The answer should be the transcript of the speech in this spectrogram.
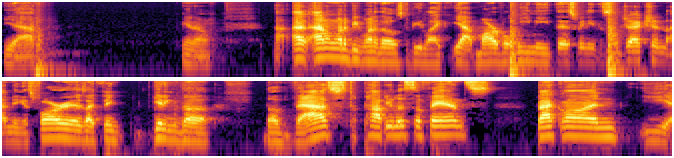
yeah. You know. I, I don't want to be one of those to be like, yeah, Marvel, we need this, we need this injection. I mean, as far as I think getting the the vast populace of fans back on, yeah.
